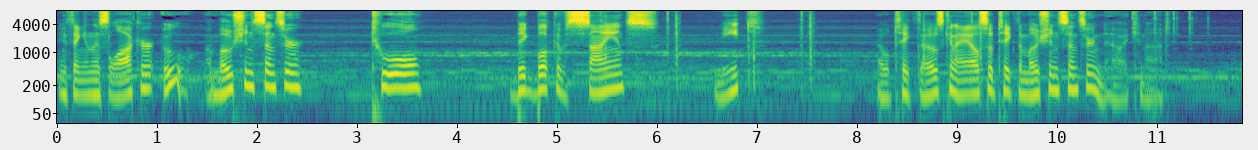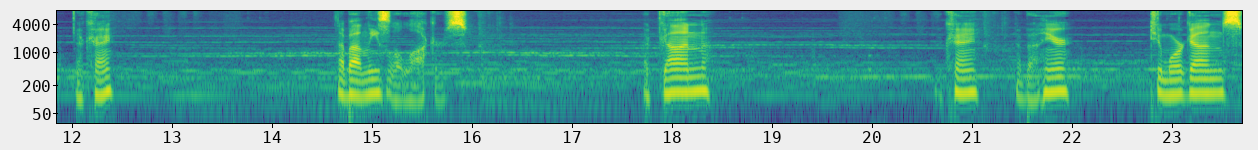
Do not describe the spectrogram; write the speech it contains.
Anything in this locker? Ooh, a motion sensor, tool, big book of science. Neat. I will take those. Can I also take the motion sensor? No, I cannot. Okay. How about these little lockers? A gun. Okay. How about here? Two more guns.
